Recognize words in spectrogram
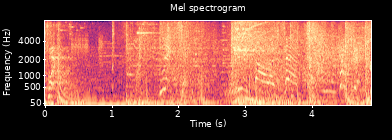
Fight! Nature! our attempt!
